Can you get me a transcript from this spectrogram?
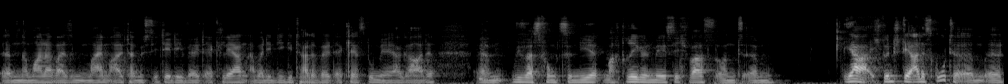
Ähm, normalerweise in meinem Alter müsst ihr dir die Welt erklären, aber die digitale Welt erklärst du mir ja gerade, ähm, wie was funktioniert, macht regelmäßig was und ähm, ja, ich wünsche dir alles Gute, ähm, äh,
